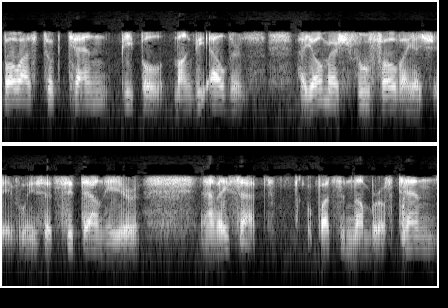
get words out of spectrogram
Boaz took ten people among the elders. He said, sit down here. And they sat. What's the number of ten?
